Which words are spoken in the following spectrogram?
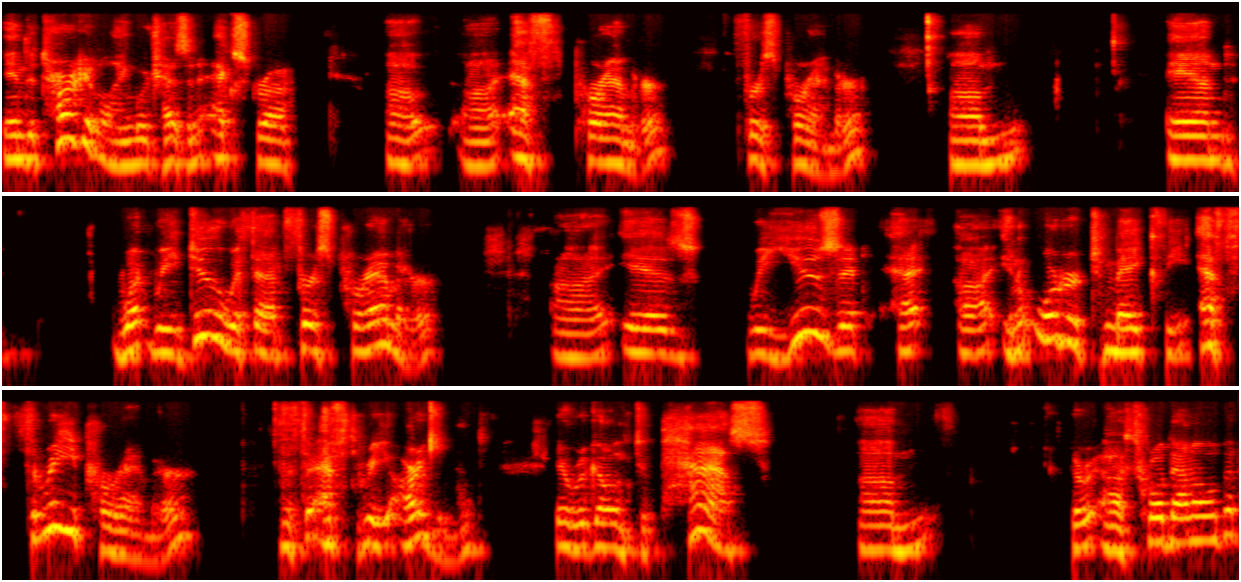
in the target language has an extra uh, uh, F parameter, first parameter. Um, and what we do with that first parameter uh, is we use it at, uh, in order to make the F3 parameter, the F3 argument, that we're going to pass. Um, uh, scroll down a little bit.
